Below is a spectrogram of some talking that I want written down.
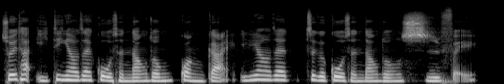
所以他一定要在过程当中灌溉，一定要在这个过程当中施肥，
